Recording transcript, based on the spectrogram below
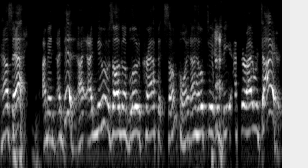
How's that? I mean, I did. I, I knew it was all going to blow to crap at some point. I hoped it would be after I retired.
